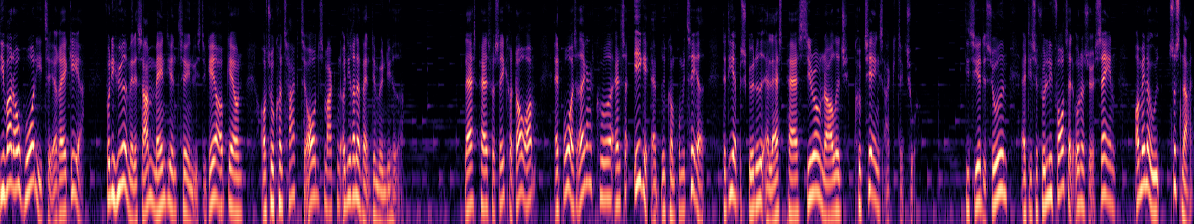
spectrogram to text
De var dog hurtige til at reagere, for de hyrede med det samme Mandiant til at investigere opgaven og tog kontakt til ordensmagten og de relevante myndigheder. LastPass forsikrer dog om, at brugers adgangskoder altså ikke er blevet kompromitteret, da de er beskyttet af LastPass Zero Knowledge krypteringsarkitektur. De siger desuden, at de selvfølgelig fortsat undersøger sagen og melder ud, så snart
